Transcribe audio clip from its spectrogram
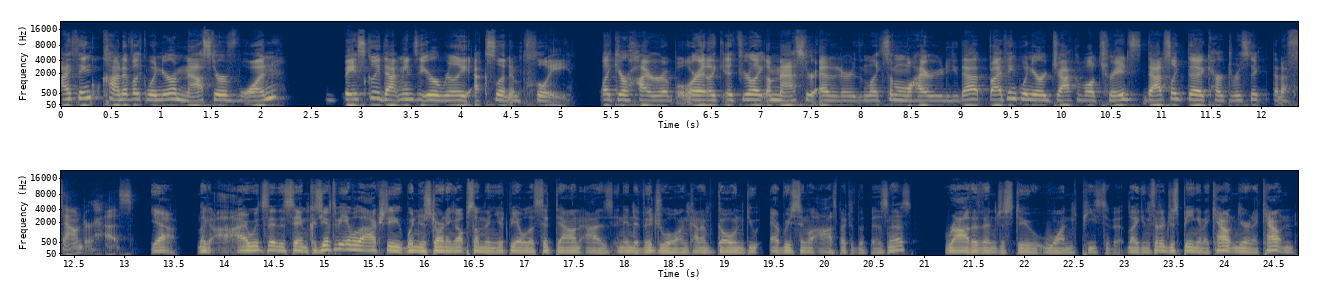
I think kind of like when you're a master of one, basically that means that you're a really excellent employee. Like you're hireable, right? Like if you're like a master editor, then like someone will hire you to do that. But I think when you're a jack of all trades, that's like the characteristic that a founder has. Yeah. Like I would say the same because you have to be able to actually, when you're starting up something, you have to be able to sit down as an individual and kind of go and do every single aspect of the business rather than just do one piece of it. Like instead of just being an accountant, you're an accountant,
